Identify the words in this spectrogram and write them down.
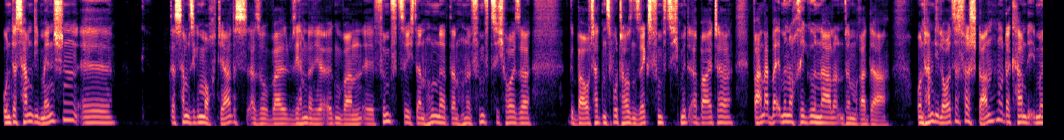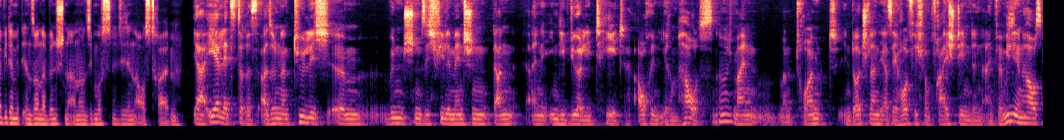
und das haben die Menschen äh, das haben sie gemocht, ja. Das, also, weil sie haben dann ja irgendwann 50, äh, dann 100, dann 150 Häuser gebaut, hatten 2006 50 Mitarbeiter, waren aber immer noch regional unterm Radar. Und haben die Leute das verstanden oder kamen die immer wieder mit ihren Sonderwünschen an und sie mussten die dann austreiben? Ja, eher letzteres. Also natürlich ähm, wünschen sich viele Menschen dann eine Individualität, auch in ihrem Haus. Ne? Ich meine, man träumt in Deutschland ja sehr häufig vom freistehenden Einfamilienhaus.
